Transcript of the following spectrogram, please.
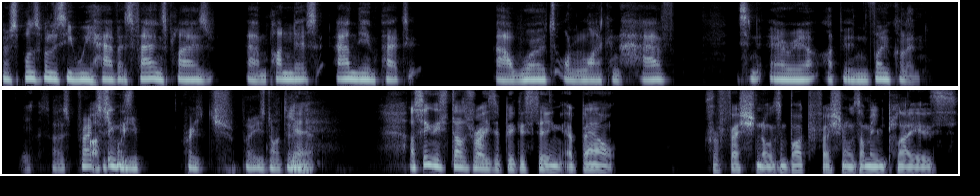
The responsibility we have as fans, players, and pundits, and the impact our words online can have. It's an area I've been vocal in. So it's practice what this- you preach, but he's not doing Yeah. it. I think this does raise a bigger thing about professionals, and by professionals, I mean players,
